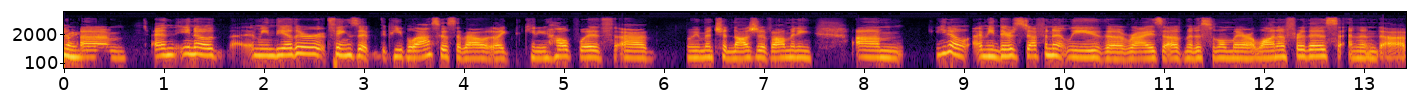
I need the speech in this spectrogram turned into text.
Right. Um, and you know i mean the other things that the people ask us about like can you help with uh, we mentioned nausea vomiting um, you know, I mean, there's definitely the rise of medicinal marijuana for this, and uh,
